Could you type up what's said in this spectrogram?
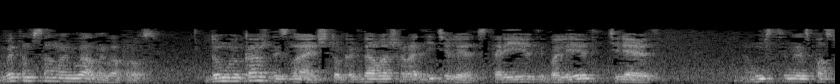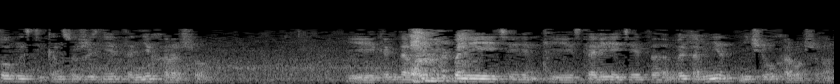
В этом самый главный вопрос. Думаю, каждый знает, что когда ваши родители стареют и болеют, теряют умственные способности к концу жизни, это нехорошо. И когда вы болеете и стареете, это, в этом нет ничего хорошего.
